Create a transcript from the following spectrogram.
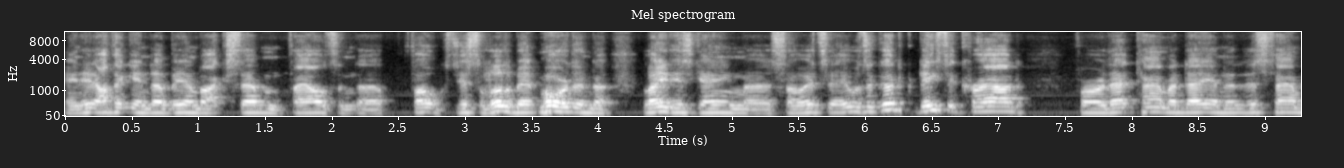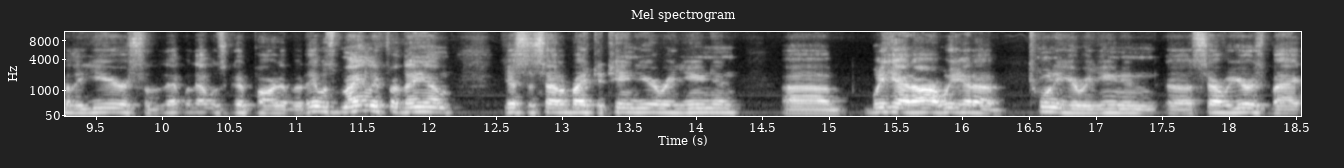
and it I think ended up being like seven thousand uh, folks, just a little bit more than the ladies game. Uh, so it's it was a good decent crowd for that time of day and this time of the year. So that, that was a good part of it. It was mainly for them just to celebrate the 10 year reunion. Uh, we had our, we had a 20 year reunion uh, several years back.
